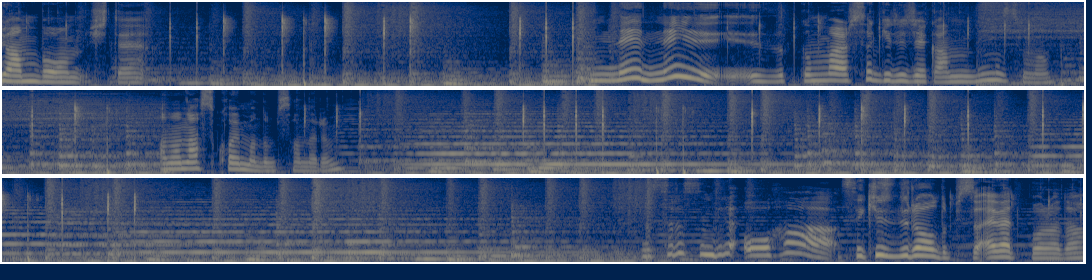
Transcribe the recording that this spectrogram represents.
Jambon işte. Ne ne zıkkım varsa girecek anladınız mı? Ananas koymadım sanırım. Mısırı sindire oha 800 lira oldu pizza evet bu arada.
